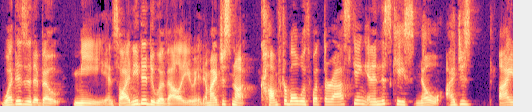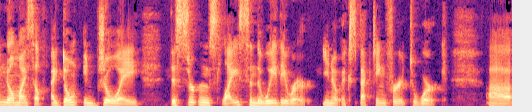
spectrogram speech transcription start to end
What is it about me? And so I needed to evaluate. Am I just not comfortable with what they're asking? And in this case, no. I just I know myself. I don't enjoy this certain slice and the way they were, you know, expecting for it to work. Uh,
